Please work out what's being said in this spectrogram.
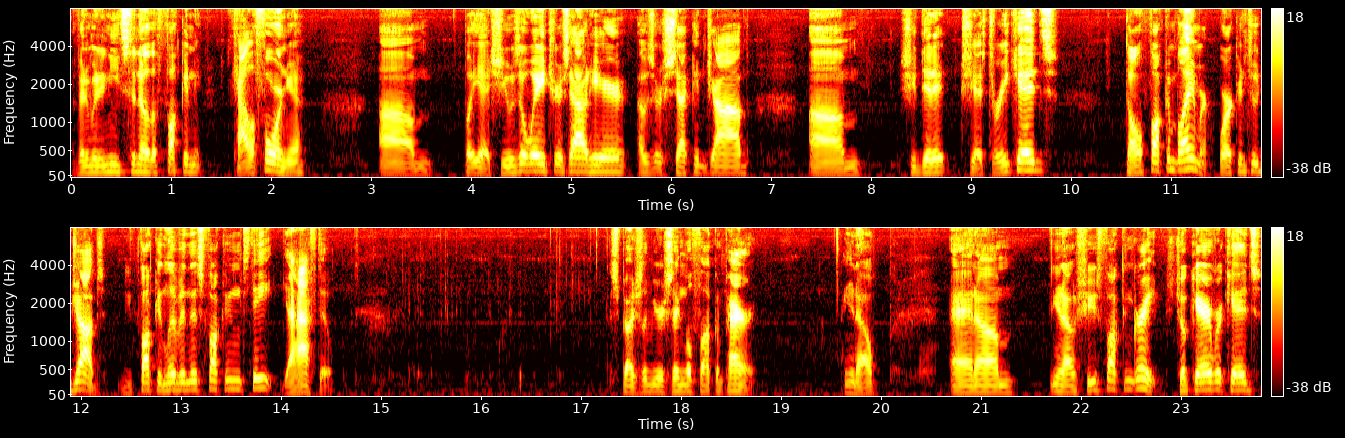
if anybody needs to know the fucking California, um, but yeah, she was a waitress out here. That was her second job. Um, she did it. She has three kids. Don't fucking blame her. Working two jobs. You fucking live in this fucking state. You have to especially if you're a single fucking parent, you know. And um, you know, she's fucking great. She took care of her kids,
